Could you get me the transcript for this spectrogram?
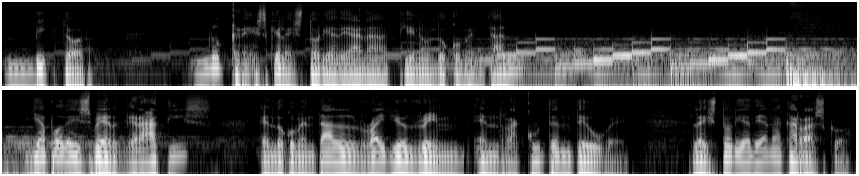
Víctor, ¿no crees que la historia de Ana tiene un documental? Ya podéis ver gratis el documental Ride Your Dream en Rakuten TV, la historia de Ana Carrasco,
